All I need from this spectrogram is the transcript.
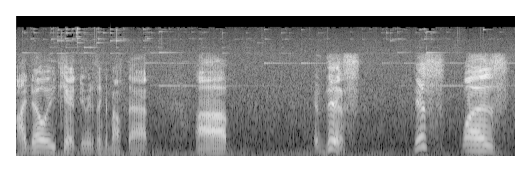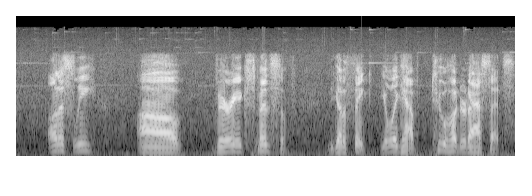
I know you can't do anything about that. Uh, and this, this was honestly uh, very expensive. You got to think, you only have 200 assets,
